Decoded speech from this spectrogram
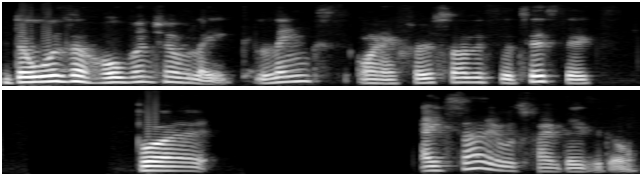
there was a whole bunch of like links when I first saw the statistics, but I saw it was five days ago.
